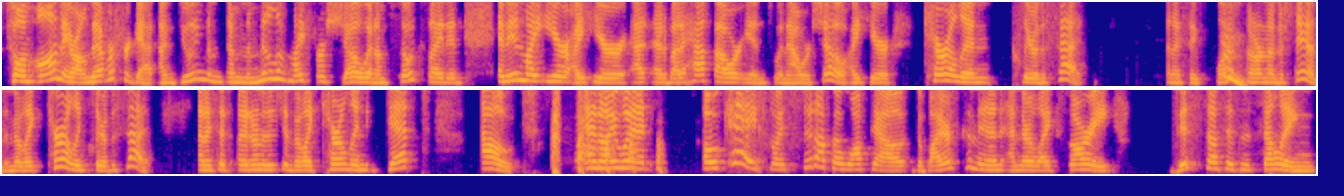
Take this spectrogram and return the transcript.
So I'm on air. I'll never forget. I'm doing the, I'm in the middle of my first show, and I'm so excited. And in my ear, I hear at, at about a half hour into an hour show, I hear Carolyn clear the set. And I say, What? Hmm. I don't understand. And they're like, Carolyn, clear the set. And I said, I don't understand. They're like, Carolyn, get out. and I went, okay. So I stood up, I walked out. The buyers come in and they're like, sorry, this stuff isn't selling.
